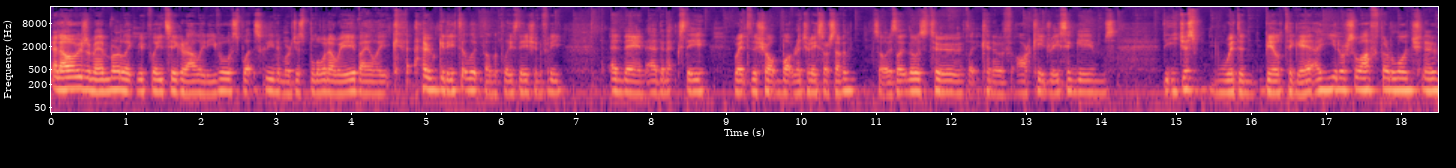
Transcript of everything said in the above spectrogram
And I always remember like we played Sega Rally Revo split screen and we're just blown away by like how great it looked on the PlayStation Three. And then uh, the next day went to the shop and bought Ridge Racer Seven. So it was like those two like kind of arcade racing games that you just wouldn't be able to get a year or so after launch now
